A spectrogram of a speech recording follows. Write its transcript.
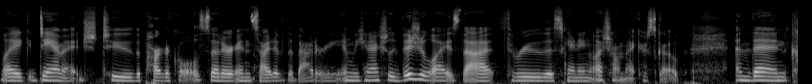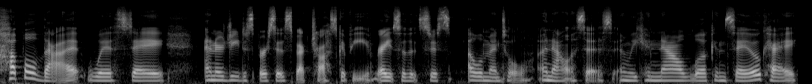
like damage to the particles that are inside of the battery. And we can actually visualize that through the scanning electron microscope. And then couple that with, say, energy dispersive spectroscopy, right? So that's just elemental analysis. And we can now look and say, okay,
